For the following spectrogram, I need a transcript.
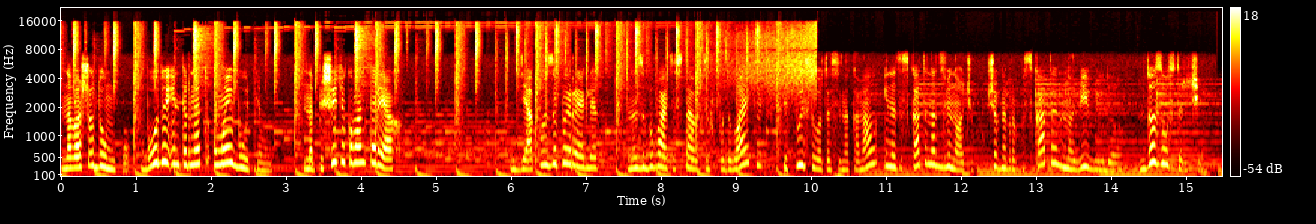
на вашу думку, буде інтернет у майбутньому? Напишіть у коментарях. Дякую за перегляд. Не забувайте ставити вподобайки, підписуватися на канал і натискати на дзвіночок, щоб не пропускати нові відео. До зустрічі!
